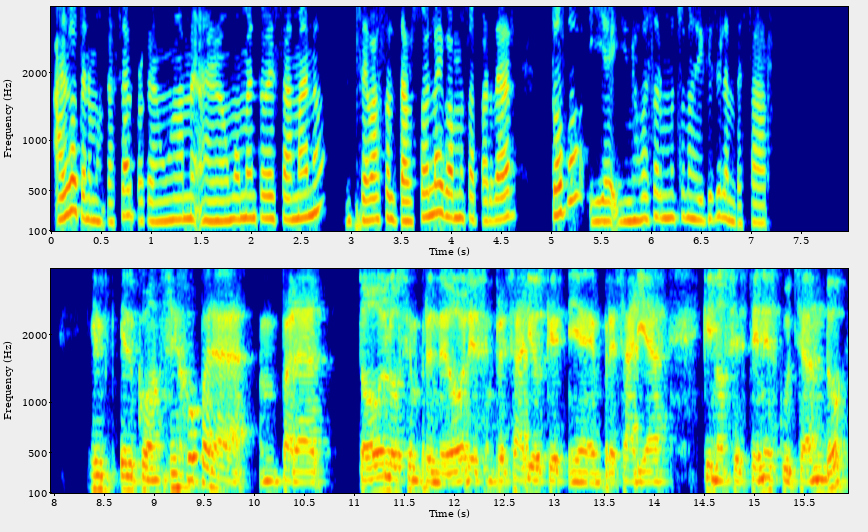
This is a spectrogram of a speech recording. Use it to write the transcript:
algo tenemos que hacer porque en un, en un momento de esa mano se va a soltar sola y vamos a perder todo y, y nos va a ser mucho más difícil empezar. El, el consejo para, para todos los emprendedores, empresarios, eh, empresarias que nos estén escuchando,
